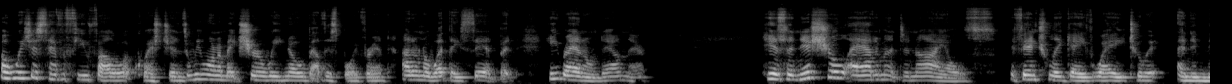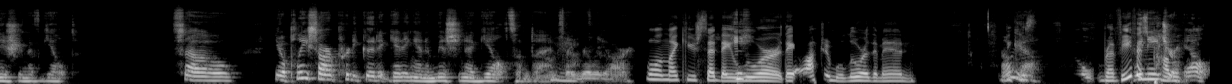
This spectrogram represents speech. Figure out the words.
Oh, we just have a few follow up questions. We want to make sure we know about this boyfriend. I don't know what they said, but he ran on down there. His initial adamant denials eventually gave way to an admission of guilt. So, you know, police are pretty good at getting an admission of guilt sometimes. Yeah. They really are. Well, and like you said, they lure. They often will lure them in Oh, because yeah. Raviv We is probably your help.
